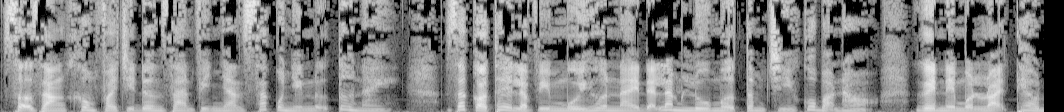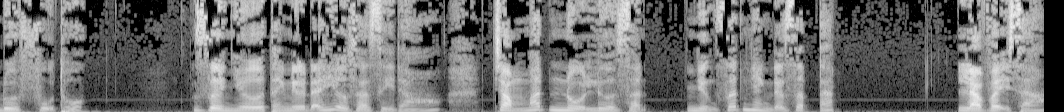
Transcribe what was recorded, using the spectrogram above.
Sợ rằng không phải chỉ đơn giản vì nhàn sắc của những nữ tử này. Rất có thể là vì mùi hương này đã làm lù mờ tâm trí của bọn họ, gây nên một loại theo đuổi phụ thuộc. Giờ nhớ thành nữ đã hiểu ra gì đó. Trong mắt nổi lửa giận, nhưng rất nhanh đã dập tắt. Là vậy sao?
